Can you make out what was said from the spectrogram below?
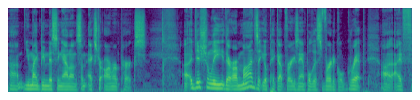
um, you might be missing out on some extra armor perks. Uh, additionally, there are mods that you'll pick up, for example, this vertical grip. Uh, I've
